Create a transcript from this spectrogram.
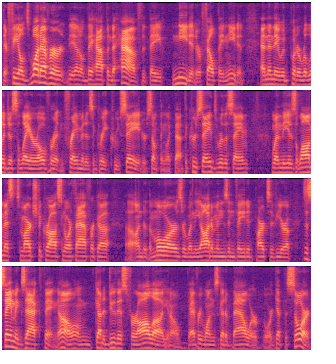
their fields, whatever you know they happened to have that they needed or felt they needed, and then they would put a religious layer over it and frame it as a great crusade or something like that. The Crusades were the same when the Islamists marched across North Africa uh, under the Moors or when the Ottomans invaded parts of Europe. It's the same exact thing. Oh, well, got to do this for Allah. You know, everyone's got to bow or, or get the sword.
